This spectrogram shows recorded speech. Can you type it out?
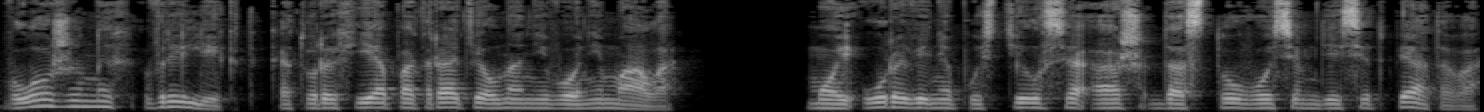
вложенных в реликт, которых я потратил на него немало. Мой уровень опустился аж до 185-го.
